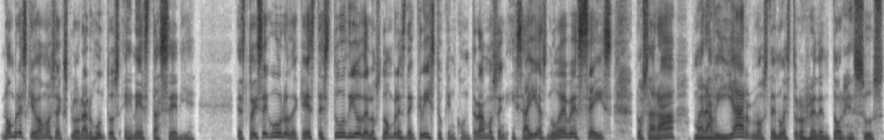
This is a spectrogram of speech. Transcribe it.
nombres que vamos a explorar juntos en esta serie. Estoy seguro de que este estudio de los nombres de Cristo que encontramos en Isaías 9:6 nos hará maravillarnos de nuestro Redentor Jesús,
